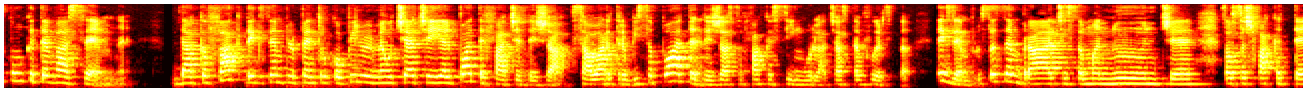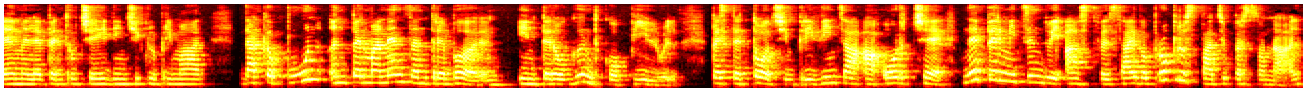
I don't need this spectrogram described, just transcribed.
spun câteva semne. Dacă fac, de exemplu, pentru copilul meu ceea ce el poate face deja sau ar trebui să poată deja să facă singur la această vârstă, de exemplu, să se îmbrace, să mănânce sau să-și facă temele pentru cei din ciclu primar, dacă pun în permanență întrebări, interogând copilul peste tot și în privința a orice, nepermițându-i astfel să aibă propriul spațiu personal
